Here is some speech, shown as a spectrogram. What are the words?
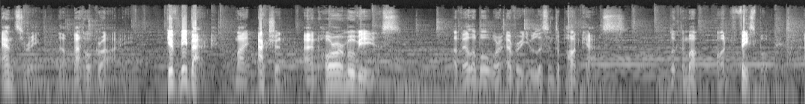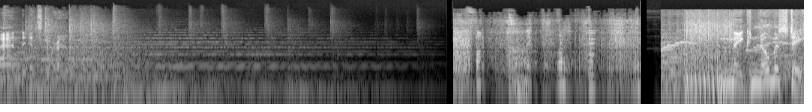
answering the battle cry Give me back my action and horror movies! Available wherever you listen to podcasts. Look them up on Facebook and Instagram. Make no mistake,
